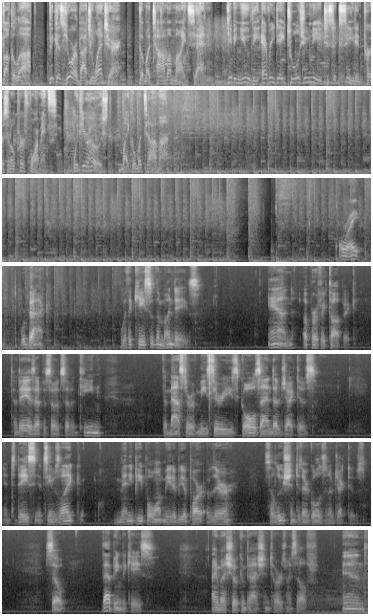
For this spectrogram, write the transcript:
Buckle up because you're about to enter the Mitama Mindset, giving you the everyday tools you need to succeed in personal performance. With your host, Michael Matama. All right, we're back with a case of the Mondays and a perfect topic. Today is episode 17, the Master of Me series, Goals and Objectives. And today it seems like many people want me to be a part of their solution to their goals and objectives. So, that being the case, I must show compassion towards myself and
